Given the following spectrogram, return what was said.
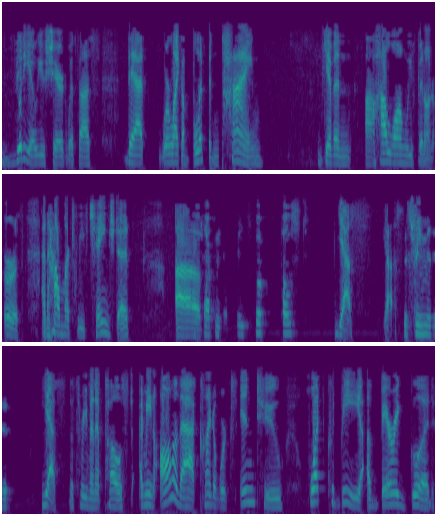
video you shared with us that were like a blip in time given uh, how long we've been on Earth and how much we've changed it. Uh, You're talking the Facebook post? Yes, yes. The three minute yes, the three minute post. I mean, all of that kind of works into what could be a very good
